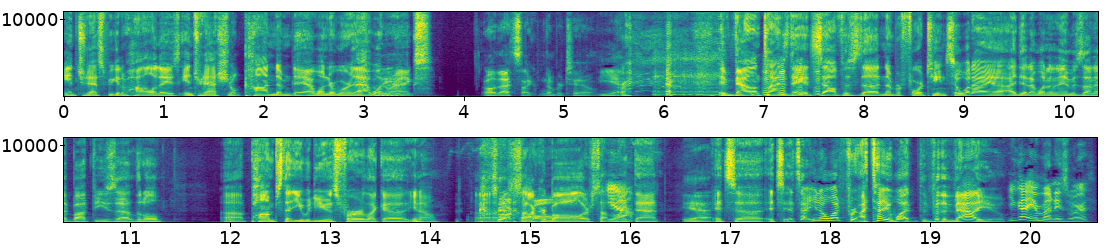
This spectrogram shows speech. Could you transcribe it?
Internet, speaking of holidays, International Condom Day. I wonder where that one ranks. Oh, that's like number two. Yeah. if Valentine's Day itself is the number 14. So what I uh, I did, I went on Amazon. I bought these uh, little uh, pumps that you would use for like a you know uh, Soccer soccer, ball. ball. or something Yeah. like that. Yeah. It's uh it's it's uh, you know what for I tell you what for the value You got your money's worth.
